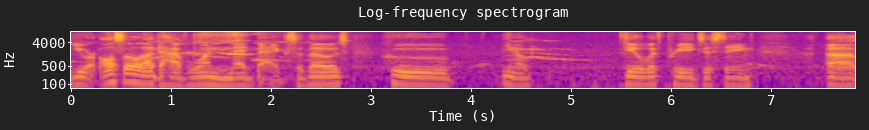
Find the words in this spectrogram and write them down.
You are also allowed to have one med bag. So those who, you know, deal with pre-existing uh,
